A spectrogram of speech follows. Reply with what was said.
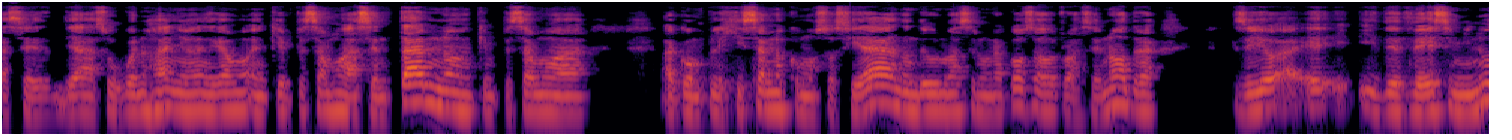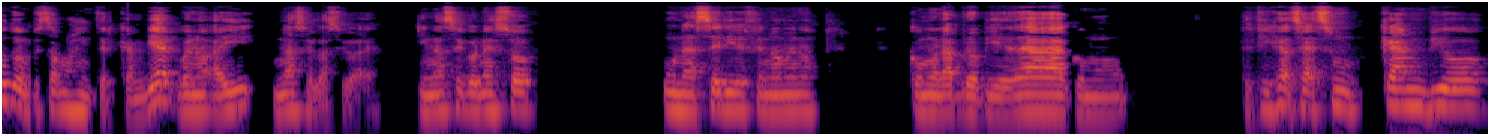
hace ya sus buenos años, digamos, en que empezamos a sentarnos, en que empezamos a, complejizarnos como sociedad, donde uno hace una cosa, otros hacen otra, yo, eh, y desde ese minuto empezamos a intercambiar. Bueno, ahí nace la ciudad. Y nace con eso una serie de fenómenos como la propiedad, como, ¿te fijas? O sea, es un cambio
